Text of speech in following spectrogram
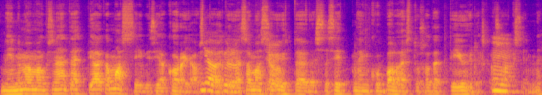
niin nimenomaan kun sinähän tehtiin aika massiivisia korjaustöitä, Joo, ja samassa Joo. yhteydessä sitten niin kuin valaistus otettiin yhdeksi osaksi mm. sinne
